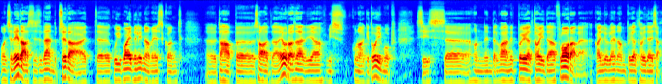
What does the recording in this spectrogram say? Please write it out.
on seal edasi, see tähendab seda, et kui Paide linnameeskond tahab saada eurosarja, mis kunagi toimub. siis äh, on nendel vaja nüüd pöialt hoida Florale, Kaljule enam pöialt hoida ei saa.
